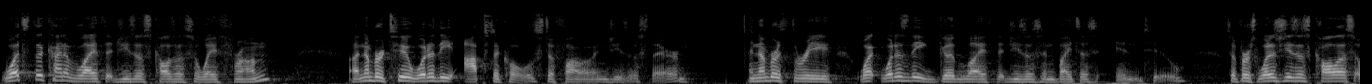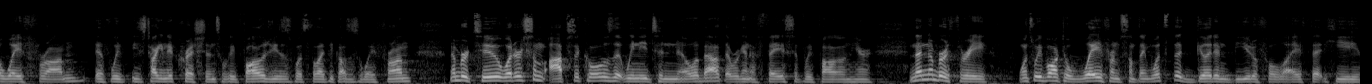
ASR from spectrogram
what's the kind of life that Jesus calls us away from? Uh, number two, what are the obstacles to following Jesus there? And number three, what, what is the good life that Jesus invites us into? So first, what does Jesus call us away from? If we, he's talking to Christians, so if we follow Jesus, what's the life he calls us away from? Number two, what are some obstacles that we need to know about that we're going to face if we follow him here? And then number three, once we've walked away from something, what's the good and beautiful life that he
